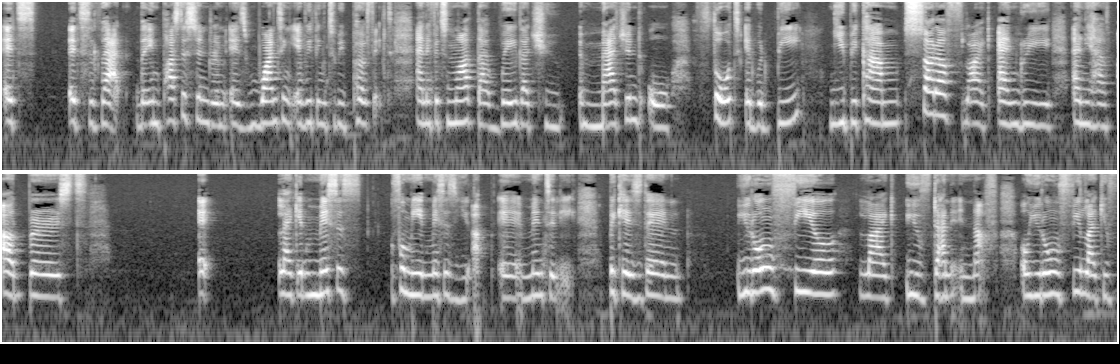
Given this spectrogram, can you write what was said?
it's it's that the imposter syndrome is wanting everything to be perfect and if it's not that way that you imagined or thought it would be you become sort of like angry and you have outbursts. It like it messes for me it messes you up uh, mentally. Because then you don't feel like you've done enough or you don't feel like you've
